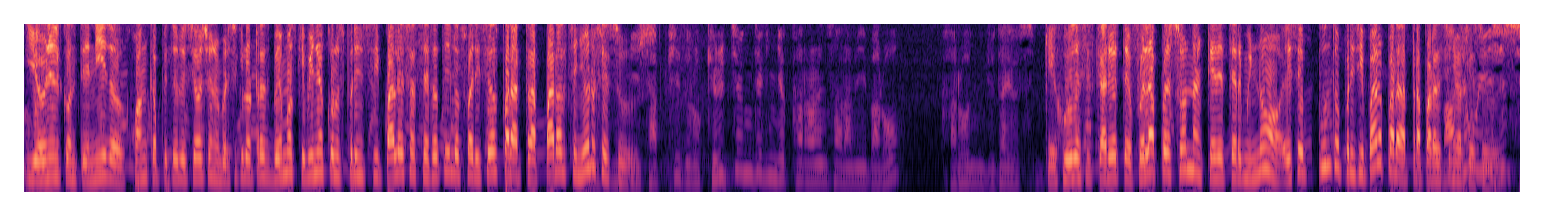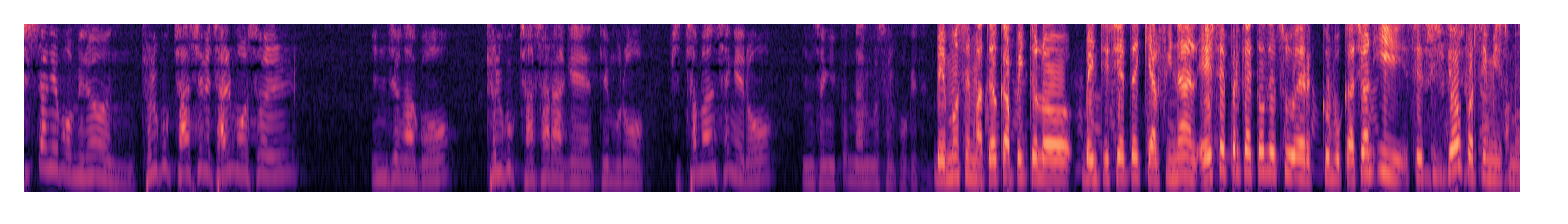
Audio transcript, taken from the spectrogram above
Y hoy en el contenido, Juan capítulo 18, en el versículo 3, vemos que vino con los principales sacerdotes y los fariseos para atrapar al Señor Jesús. Que Judas Iscariote fue la persona que determinó ese punto principal para atrapar al Señor Jesús. Vemos en Mateo capítulo 27 que al final él se percató de su equivocación y se suicidó por sí mismo.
